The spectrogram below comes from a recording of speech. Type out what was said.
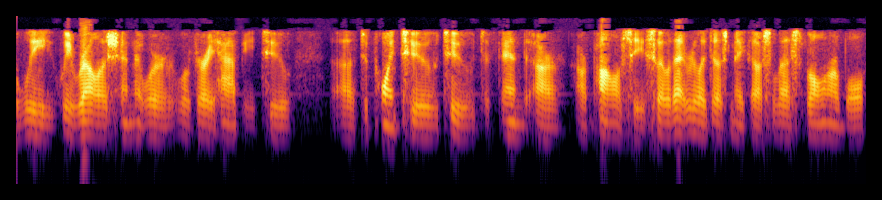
we we relish and that we're we're very happy to uh, to point to to defend our our policy. So that really does make us less vulnerable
